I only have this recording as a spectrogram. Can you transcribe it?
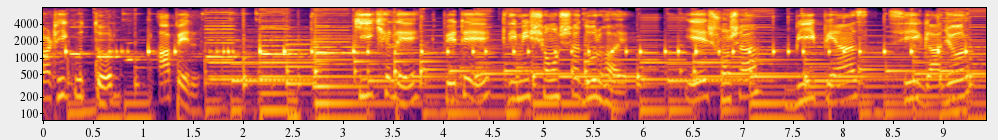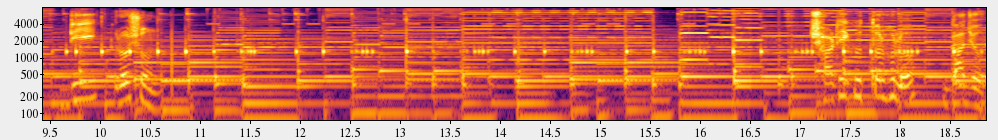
সঠিক উত্তর, আপেল। কি খেলে পেটে কৃমির সমস্যা দূর হয়? এ, শসা, বি, পেঁয়াজ, সি, গাজর, ডি, রসুন। সঠিক উত্তর হলো গাজর।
